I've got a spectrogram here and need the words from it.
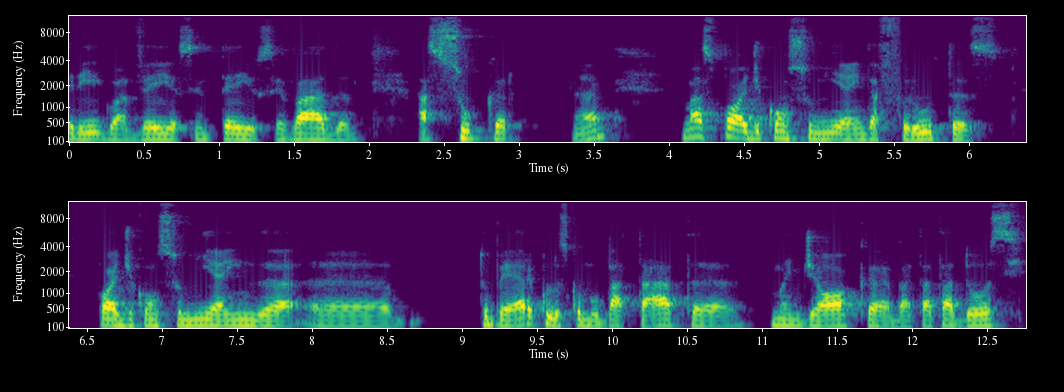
trigo, aveia, centeio, cevada, açúcar, né? mas pode consumir ainda frutas, pode consumir ainda uh, tubérculos como batata, mandioca, batata doce.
